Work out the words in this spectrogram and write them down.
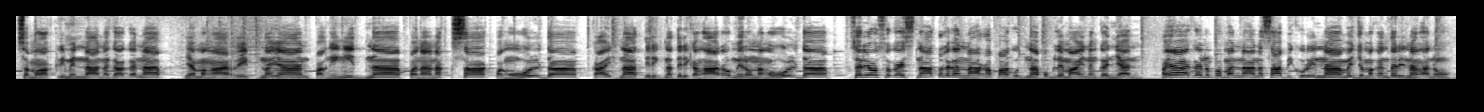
sa mga krimen na nagaganap, yung mga rape na yan, pangingid na, pananaksak, panguhold up, kahit na tirik na tirik ang araw, merong nang hold up. Seryoso guys na talagang nakakapagod na problemahin ng ganyan. Kaya ganun pa man na nasabi ko rin na medyo maganda rin ang ano,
